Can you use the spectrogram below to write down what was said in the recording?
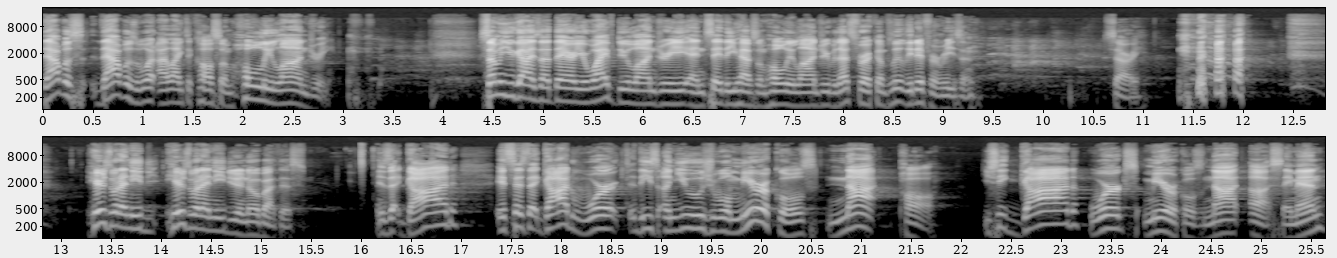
that was that was what I like to call some holy laundry. some of you guys out there, your wife do laundry and say that you have some holy laundry, but that's for a completely different reason. Sorry. here's what I need. Here's what I need you to know about this: is that God it says that God worked these unusual miracles, not Paul. You see, God works miracles, not us. Amen?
